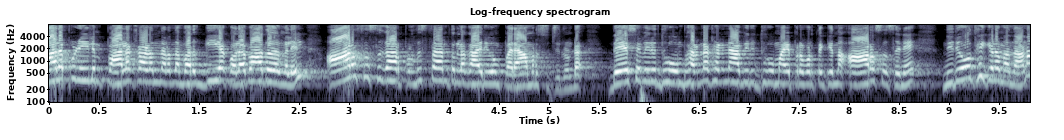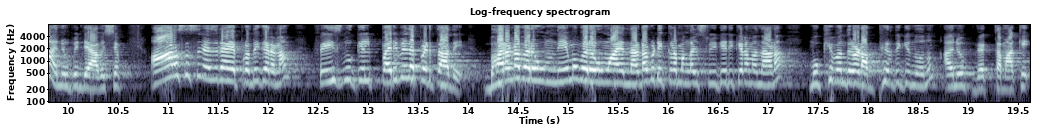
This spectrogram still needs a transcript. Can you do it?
ആലപ്പുഴയിലും പാലക്കാടും നടന്ന വർഗീയ കൊലപാതകങ്ങളിൽ ആർ എസ് എസുകാർ പ്രതിസ്ഥാനത്തുള്ള കാര്യവും പരാമർശിച്ചിട്ടുണ്ട്. ദേശവിരുദ്ധവും ഭരണഘടനാ വിരുദ്ധവുമായി പ്രവർത്തിക്കുന്ന ആർ എസ് എസിനെ നിരോധിക്കണമെന്നാണ് അനൂപിന്റെ ആവശ്യം. ആർ എസ് എസിനെതിരായ പ്രതികരണം ഫേസ്ബുക്കിൽ പരിമിതപ്പെടുത്താതെ ഭരണപരവും നിയമപരവുമായ നടപടിക്രമങ്ങൾ സ്വീകരിക്കണമെന്നാണ് മുഖ്യമന്ത്രിയോട് അഭ്യർത്ഥിക്കുന്നുവെന്നും അനൂപ് വ്യക്തമാക്കി.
